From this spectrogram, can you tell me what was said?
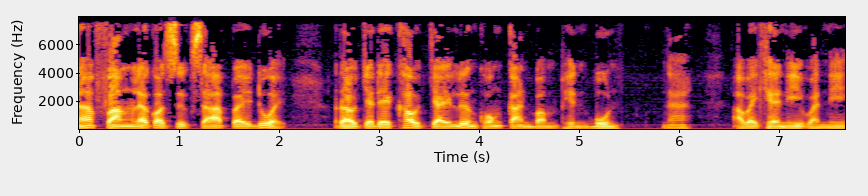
นะฟังแล้วก็ศึกษาไปด้วย เราจะได้เข้าใจเรื่องของการบำเพ็ญบุญนะ เอาไว้แค่นี้วันนี้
